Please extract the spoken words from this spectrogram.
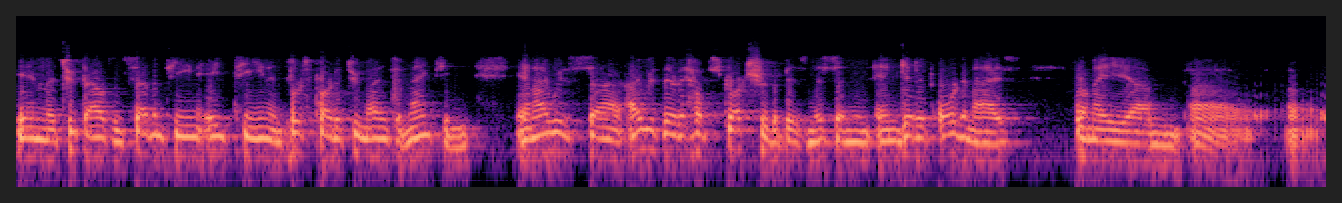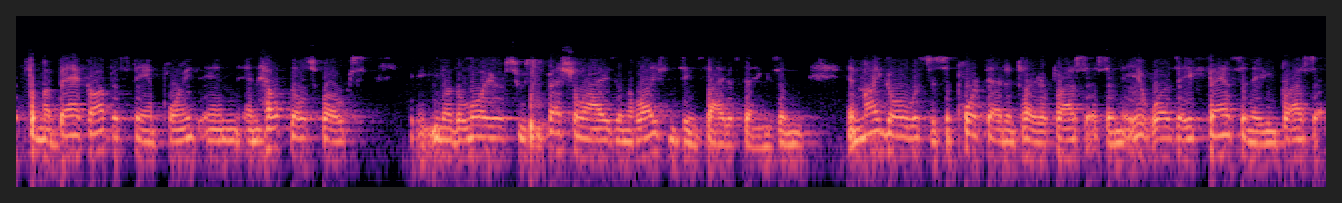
in the 2017, 18, and first part of 2019. And I was uh, I was there to help structure the business and, and get it organized from a um, uh, uh, from a back office standpoint and, and help those folks, you know, the lawyers who specialize in the licensing side of things. And and my goal was to support that entire process, and it was a fascinating process.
